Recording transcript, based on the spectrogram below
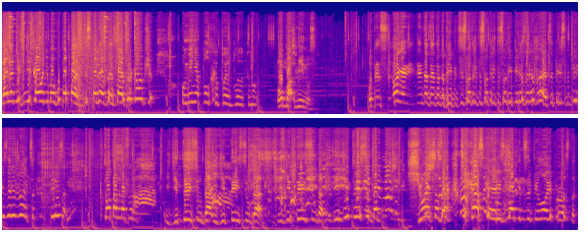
Да я ни никого не могу попасть. Бесполезная снайперка вообще. У меня пол хп было, ты мог... Опа, минус. Ой, ты смотри, ты смотри, ты смотри, перезаряжается, перезаряжается, переза... Кто там на фу... Иди ты сюда, иди ты сюда, иди ты сюда, иди ты сюда. Чё это за техасская резня бензопилой просто?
